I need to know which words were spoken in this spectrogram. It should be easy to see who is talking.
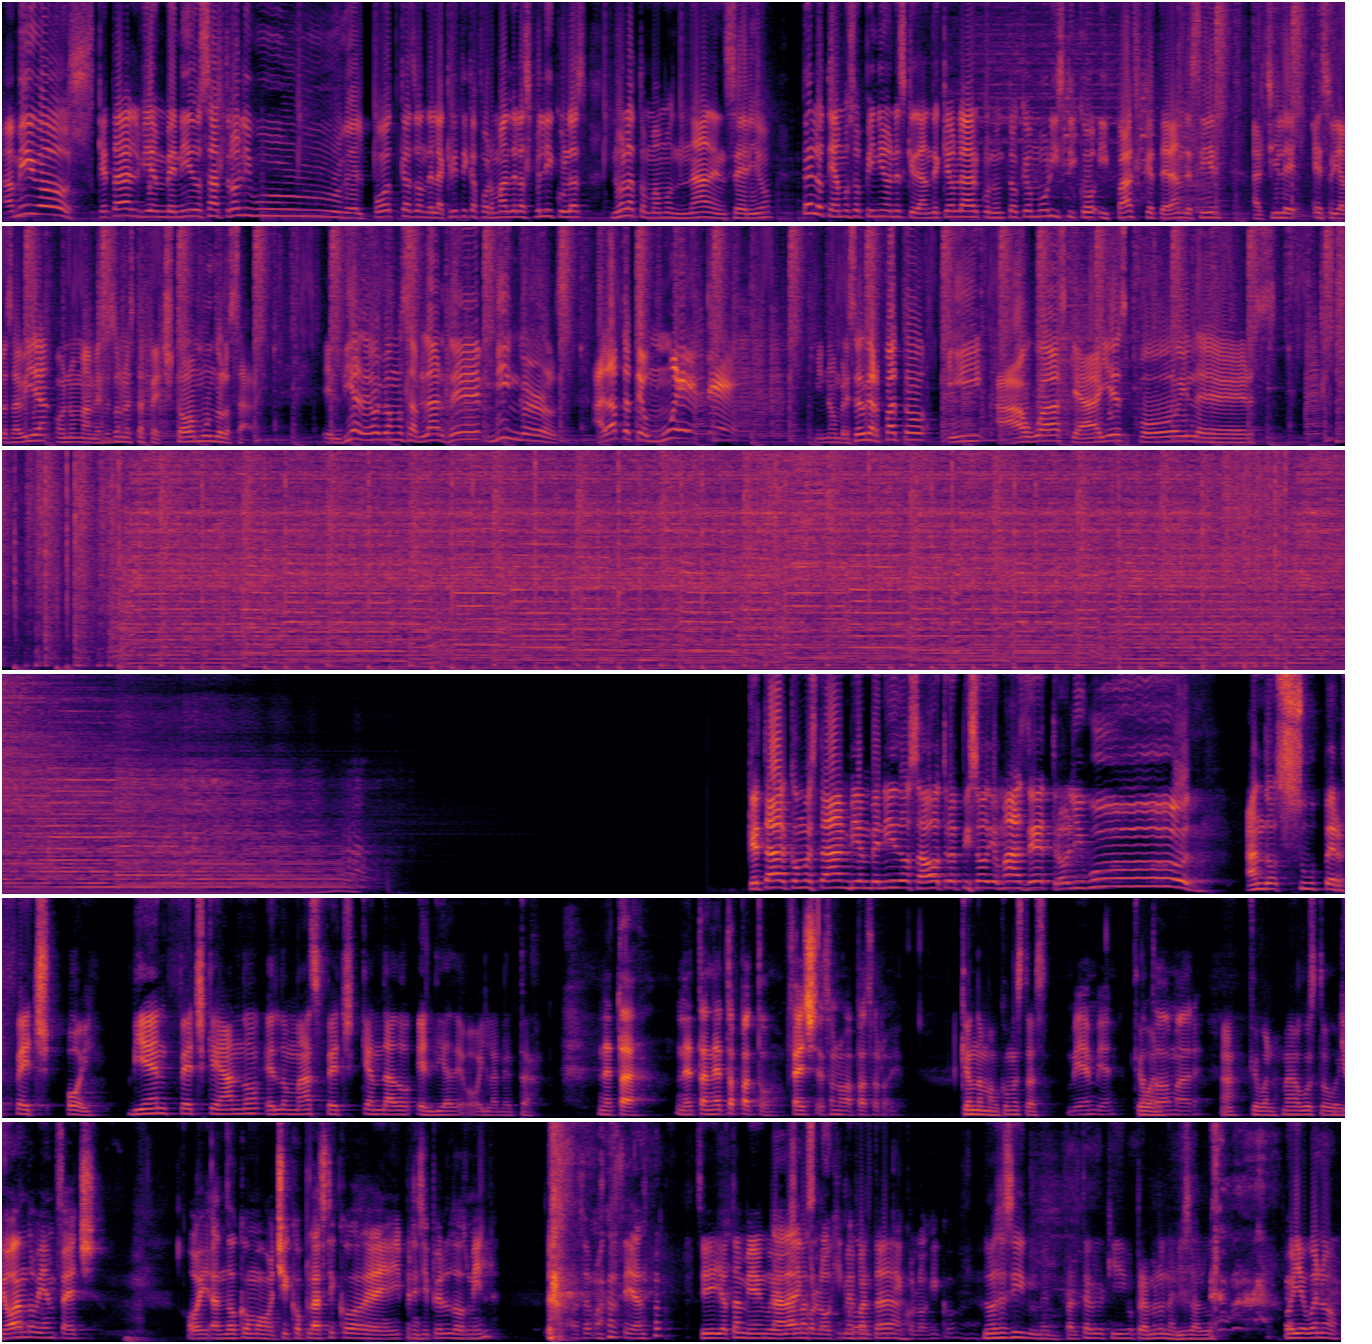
Speaker 1: Amigos, ¿qué tal? Bienvenidos a Trollywood, el podcast donde la crítica formal de las películas no la tomamos nada en serio, peloteamos opiniones que dan de qué hablar con un toque humorístico y facts que te harán decir al chile, eso ya lo sabía o no mames, eso no está fetch, todo el mundo lo sabe. El día de hoy vamos a hablar de Mean Girls, adáptate o muérete. Mi nombre es Edgar Pato y aguas que hay spoilers. ¿Qué tal? ¿Cómo están? Bienvenidos a otro episodio más de Trollywood. Ando súper fetch hoy. Bien fetch que ando. Es lo más fetch que han dado el día de hoy, la neta.
Speaker 2: Neta, neta, neta, pato. Fetch, eso no va a pasar hoy.
Speaker 1: ¿Qué onda, Mau? ¿Cómo estás?
Speaker 2: Bien, bien.
Speaker 1: Qué
Speaker 2: A
Speaker 1: bueno.
Speaker 2: toda madre.
Speaker 1: Ah, qué bueno. Me da gusto, güey.
Speaker 2: Yo ando bien fetch. Hoy ando como chico plástico de principio del 2000. Más o menos así ando.
Speaker 1: Sí, yo también, güey.
Speaker 2: Nada
Speaker 1: Nada más
Speaker 2: ecológico.
Speaker 1: Me falta...
Speaker 2: ecológico.
Speaker 1: No sé si me falta algo aquí, operarme la nariz o algo. Oye, bueno,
